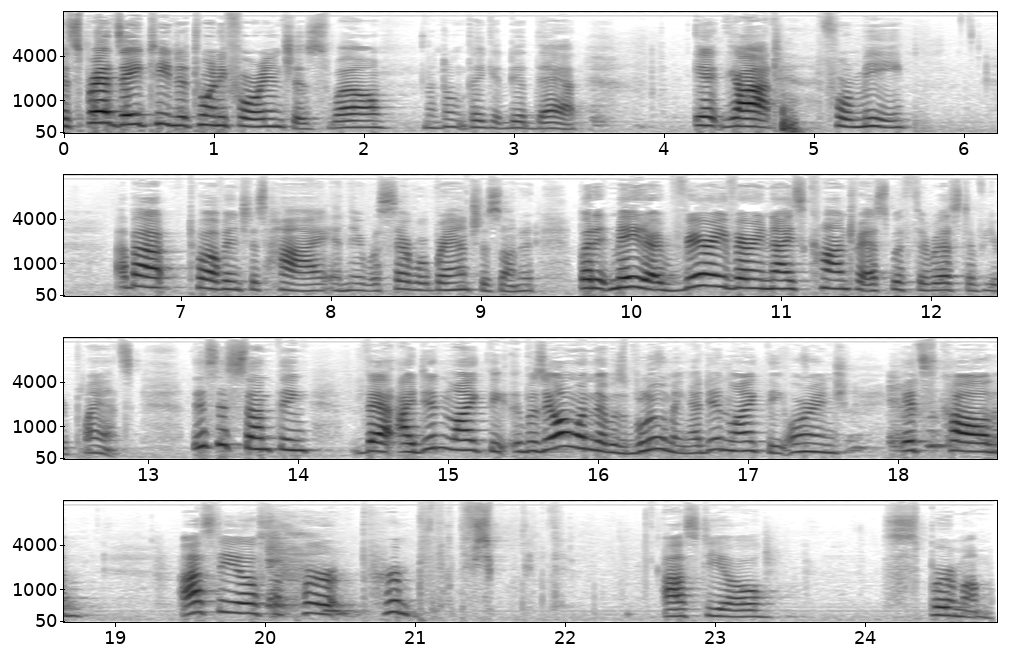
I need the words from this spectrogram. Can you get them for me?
it spreads 18 to 24 inches. Well, I don't think it did that. It got, for me, about 12 inches high, and there were several branches on it. But it made a very, very nice contrast with the rest of your plants. This is something that I didn't like. The, it was the only one that was blooming. I didn't like the orange. It's called osteospermum. Osteospermum.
